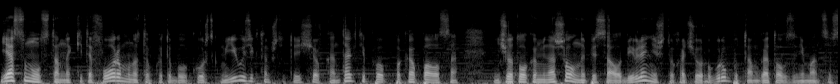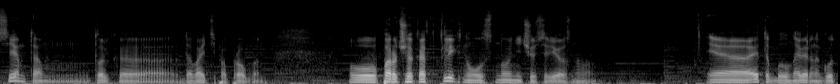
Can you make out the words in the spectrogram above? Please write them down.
Я сунулся там на какие-то форумы, у нас там какой-то был курс к мьюзик, там что-то еще, ВКонтакте покопался. Ничего толком не нашел, написал объявление, что хочу рок-группу, там готов заниматься всем, там только давайте попробуем. Пару человек откликнулось, но ничего серьезного. Э, это был, наверное, год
